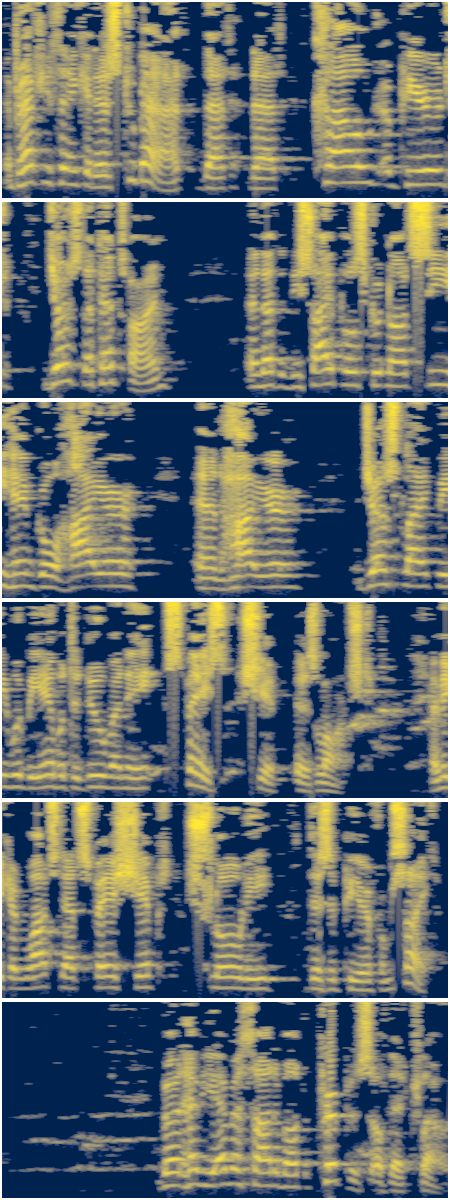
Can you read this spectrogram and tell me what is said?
And perhaps you think it is too bad that that cloud appeared just at that time and that the disciples could not see him go higher and higher, just like we would be able to do when a spaceship is launched. And we can watch that spaceship slowly disappear from sight. But have you ever thought about the purpose of that cloud?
